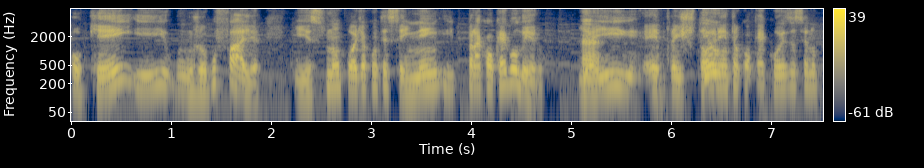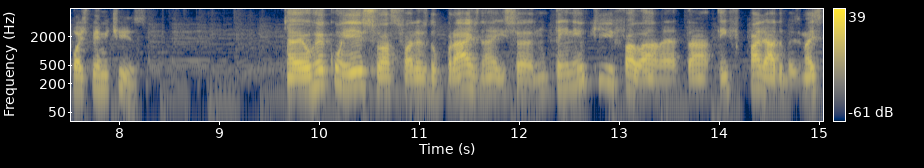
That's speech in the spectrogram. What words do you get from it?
ok e um jogo falha. E isso não pode acontecer, nem para qualquer goleiro. E é. aí entra história, eu... entra qualquer coisa, você não pode permitir isso. É, eu reconheço as falhas do Praz, né? Isso é, não tem nem o que falar, né? Tá, tem falhado mesmo, mas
